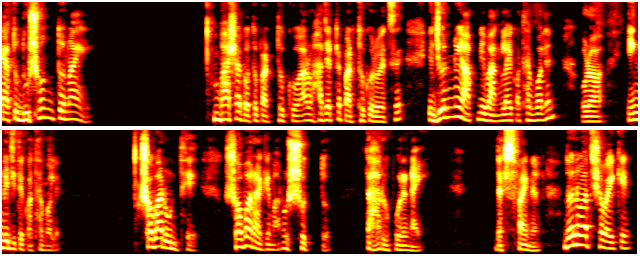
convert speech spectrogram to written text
এত দূষণ তো নাই। ভাষাগত পার্থক্য আরও হাজারটা পার্থক্য রয়েছে। এজন্যই আপনি বাংলায় কথা বলেন, ওরা ইংরেজিতে কথা বলে। সবার ঊর্ধ্বে, সবার আগে মানুষ সত্য, তাহার উপরে নাই। দ্যাটস ফাইনাল ধন্যবাদ সবাইকে।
